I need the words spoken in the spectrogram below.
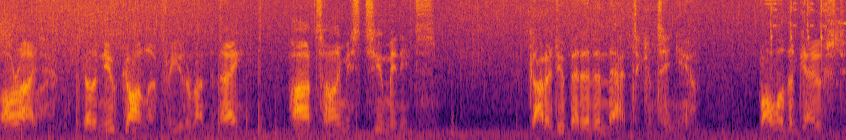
All right, got a new gauntlet for you to run today. Part time is two minutes. Gotta do better than that to continue. Follow the ghost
